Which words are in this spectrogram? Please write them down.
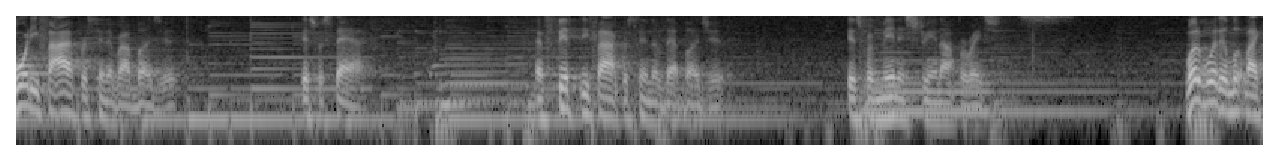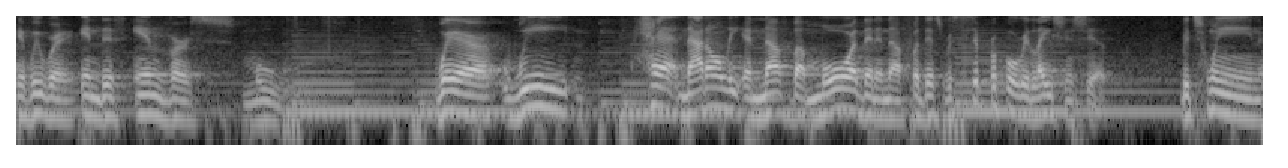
45% of our budget is for staff, and 55% of that budget is for ministry and operations. What would it look like if we were in this inverse move where we had not only enough, but more than enough for this reciprocal relationship between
